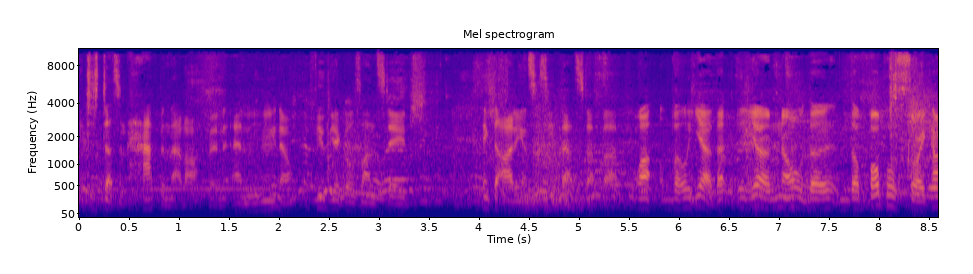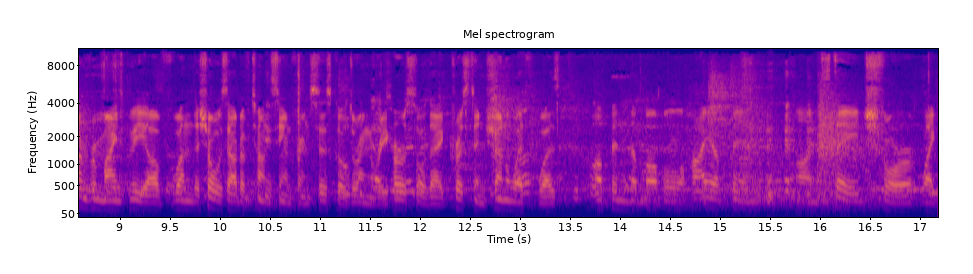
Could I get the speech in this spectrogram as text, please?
it just doesn't happen that often. And mm-hmm. you know, a few giggles on stage I think the audiences eat that stuff up. Well, well yeah, that, yeah, no, the the bubble story kind of reminds me of when the show was out of town in San Francisco during rehearsal. That Kristin Chenoweth was up in the bubble, high up in on stage for like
